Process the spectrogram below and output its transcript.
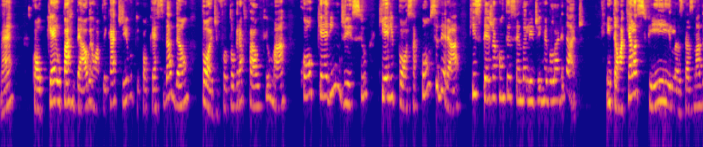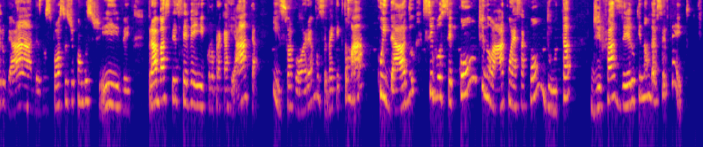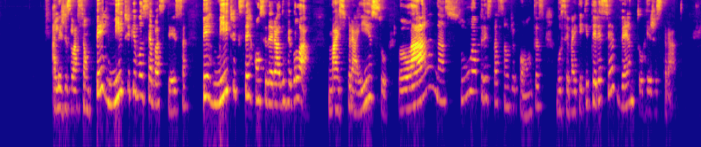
né? Qualquer, o pardal é um aplicativo que qualquer cidadão pode fotografar ou filmar qualquer indício que ele possa considerar que esteja acontecendo ali de irregularidade. Então, aquelas filas das madrugadas, nos postos de combustível, para abastecer veículo para carreata, isso agora você vai ter que tomar cuidado se você continuar com essa conduta de fazer o que não deve ser feito. A legislação permite que você abasteça, permite que ser considerado regular. Mas para isso, lá na sua prestação de contas, você vai ter que ter esse evento registrado.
